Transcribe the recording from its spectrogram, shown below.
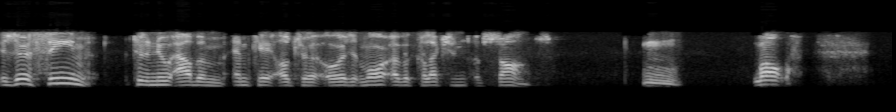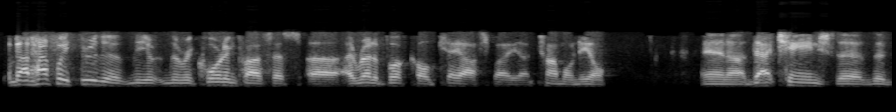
Is there a theme to the new album MK Ultra, or is it more of a collection of songs? Mm. Well, about halfway through the the, the recording process, uh, I read a book called Chaos by uh, Tom O'Neill, and uh, that changed the the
